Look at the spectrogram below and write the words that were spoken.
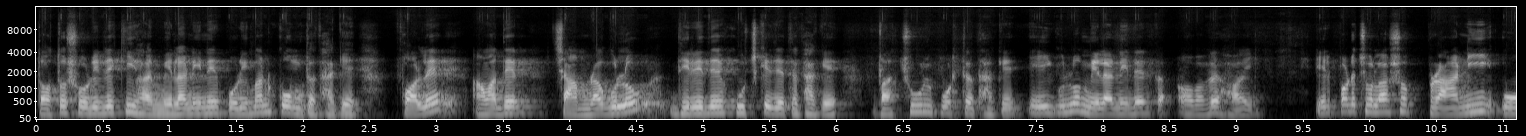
তত শরীরে কি হয়? মেলানিনের পরিমাণ কমতে থাকে। ফলে আমাদের চামড়াগুলোও ধীরে ধীরে কুচকে যেতে থাকে বা চুল পড়তে থাকে। এইগুলো মেলানিনের অভাবে হয়। এরপরে চলে আসো প্রাণী ও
